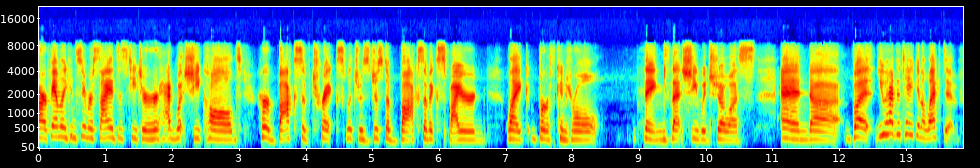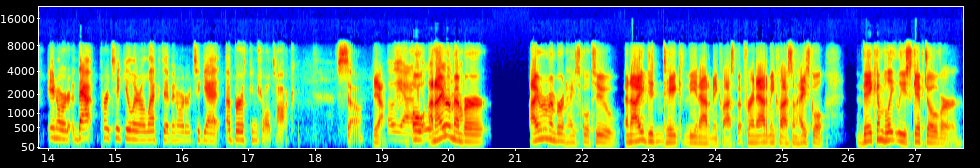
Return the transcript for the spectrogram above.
our family consumer sciences teacher had what she called her box of tricks, which was just a box of expired like birth control things that she would show us and uh but you had to take an elective in order that particular elective in order to get a birth control talk so Yeah. Oh yeah. Oh, was and I remember, I remember in high school too, and I didn't take the anatomy class, but for anatomy class in high school, they completely skipped over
